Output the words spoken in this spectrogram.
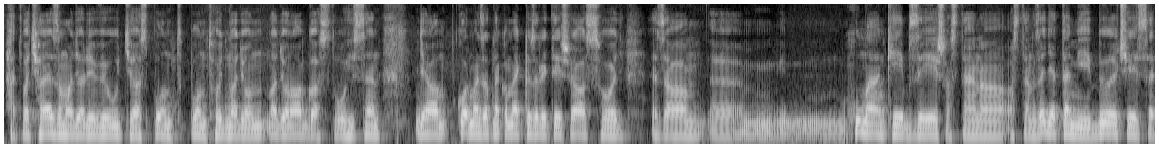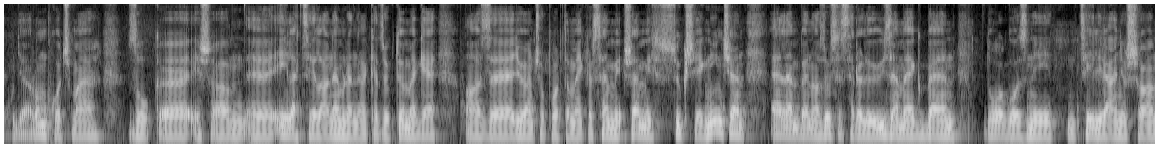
Hát vagy ha ez a magyar jövő útja, az pont, pont hogy nagyon, nagyon aggasztó, hiszen ugye a kormányzatnak a megközelítése az, hogy ez a um, humán képzés, aztán, a, aztán az egyetemi bölcsészek, ugye a romkocsmázók és a életcélal nem rendelkezők tömege, az egy olyan csoport, amelyekre semmi, semmi szükség nincsen, ellenben az összeszerelő üzemekben dolgozni, célirányosan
